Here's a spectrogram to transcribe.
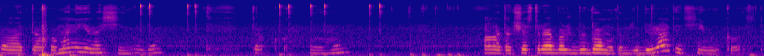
А, так, а мене є насіння, да? Ага. А, так, зараз треба ж додому там забіжати ці викласти.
